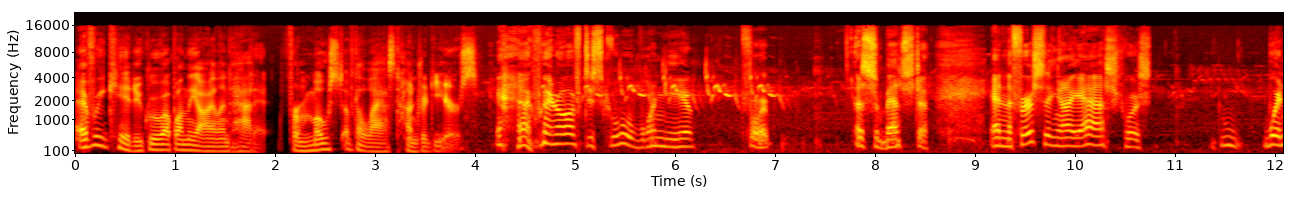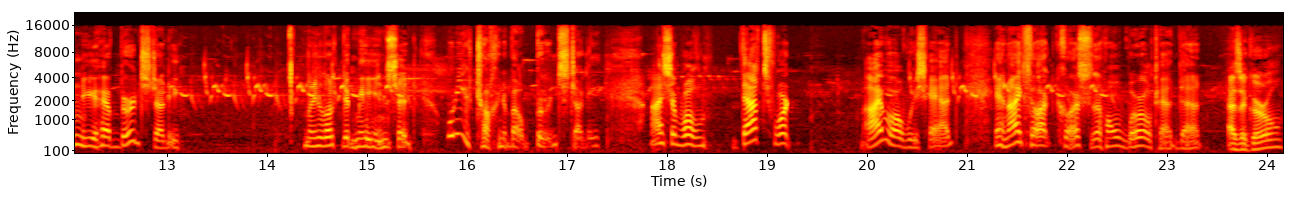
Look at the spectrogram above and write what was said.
Every kid who grew up on the island had it for most of the last hundred years. I went off to school one year for a semester, and the first thing I asked was, When do you have bird study? And he looked at me and said, What are you talking about, bird study? I said, Well, that's what I've always had. And I thought, of course, the whole world had that. As a girl,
